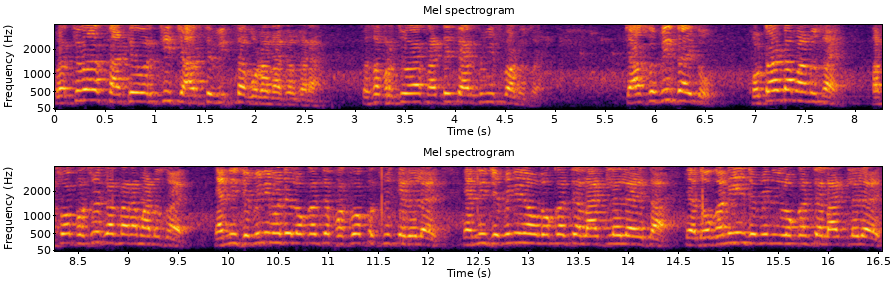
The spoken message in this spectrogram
पृथ्वीराज साठेवरची चारशे वीसचा गुन्हा दाखल करा. तसा पृथ्वीराज साठे चारशे वीस माणूस आहे. चारशे वीस आहे तो. खोटारडा माणूस आहे. फसवाफसवी करणारा माणूस आहे. यांनी जमिनीमध्ये लोकांच्या फसवाफसवी केलेल्या आहेत. यांनी जमिनी लोकांच्या लाटलेल्या आहेत. या दोघांनीही जमिनी लोकांच्या लाटलेल्या आहेत.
